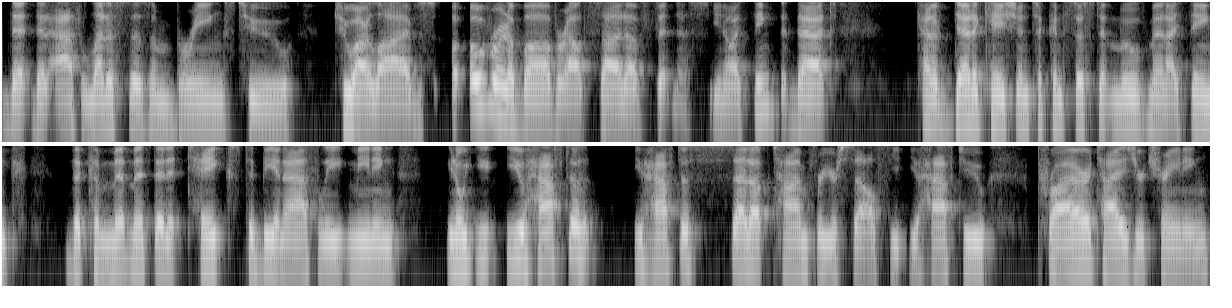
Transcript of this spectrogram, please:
that that athleticism brings to to our lives over and above or outside of fitness. You know, I think that that kind of dedication to consistent movement, I think the commitment that it takes to be an athlete, meaning, you know, you, you have to, you have to set up time for yourself. You, you have to prioritize your training.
